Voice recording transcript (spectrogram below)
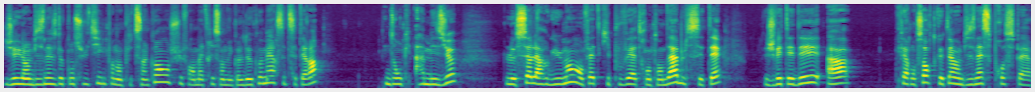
J'ai eu un business de consulting pendant plus de 5 ans, je suis formatrice en école de commerce, etc. Donc, à mes yeux, le seul argument en fait qui pouvait être entendable, c'était je vais t'aider à faire en sorte que tu aies un business prospère.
